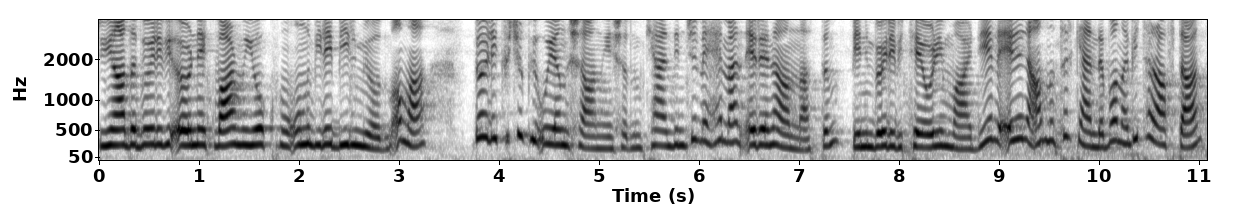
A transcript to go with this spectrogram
Dünyada böyle bir örnek var mı yok mu onu bile bilmiyordum ama böyle küçük bir uyanış anı yaşadım kendimce ve hemen Eren'e anlattım. Benim böyle bir teorim var diye ve Eren'e anlatırken de bana bir taraftan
